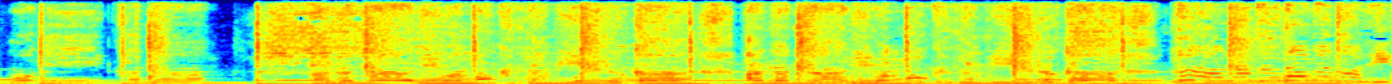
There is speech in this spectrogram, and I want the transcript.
もいいかなあなたには僕が見えるか？あなたには僕が見えるか？科学なのに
